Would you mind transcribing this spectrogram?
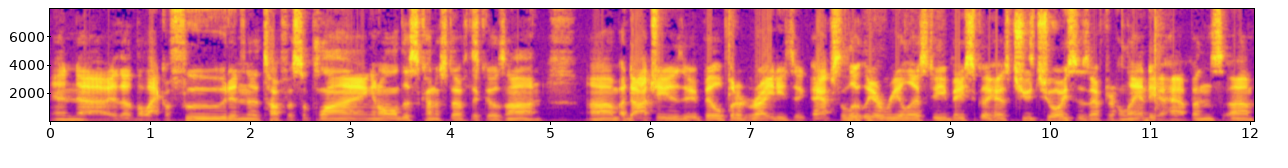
and uh, the, the, lack of food and the tough of supplying and all this kind of stuff that goes on. Um, Adachi, Bill put it right. He's absolutely a realist. He basically has two choices after Hollandia happens. Um,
